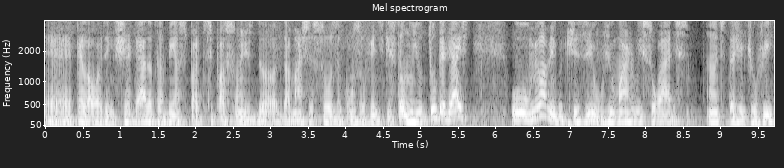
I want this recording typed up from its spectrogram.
É, pela ordem de chegada, também as participações do, da Márcia Souza com os ouvintes que estão no YouTube. Aliás, o meu amigo Tizil, Vilmar Luiz Soares, antes da gente ouvir,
